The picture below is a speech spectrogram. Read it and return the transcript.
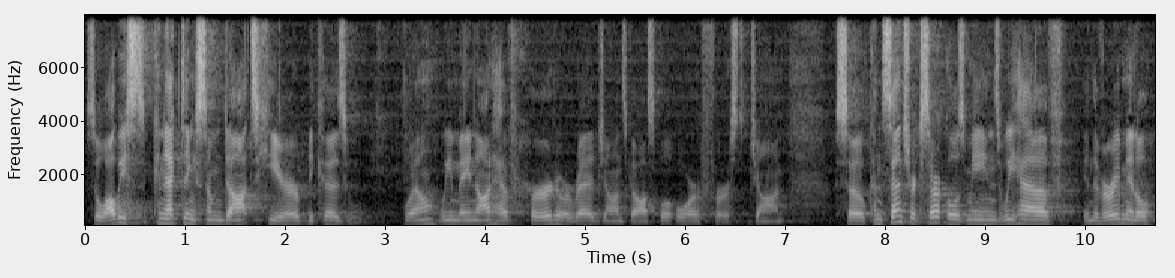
So I'll be connecting some dots here because well, we may not have heard or read John's Gospel or First John. So concentric circles means we have in the very middle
